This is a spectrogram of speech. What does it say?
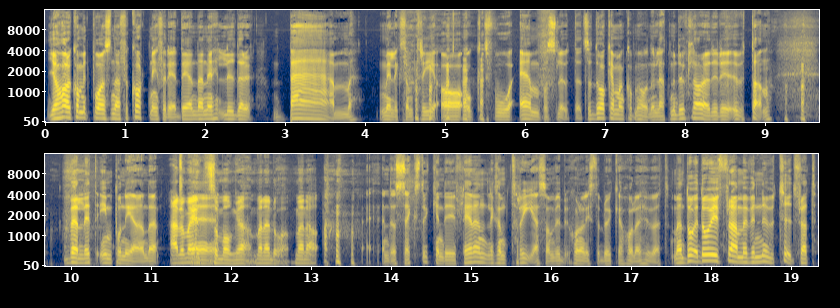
Jag har kommit på en sån här förkortning för det. Den, den lyder BAM med liksom tre A och två M på slutet. Så då kan man komma ihåg den lätt. Men du klarade det utan. Väldigt imponerande. Nej, de är inte Eh, så många, men ändå. Men, ja. Ändå sex stycken, det är fler än liksom tre som vi journalister brukar hålla i huvudet. Men då, då är vi framme vid nutid för att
